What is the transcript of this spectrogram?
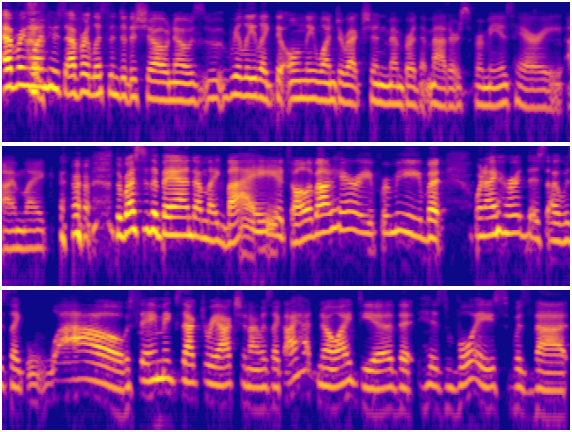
everyone who's ever listened to the show knows really like the only One Direction member that matters for me is Harry. I'm like, the rest of the band, I'm like, bye. It's all about Harry for me. But when I heard this, I was like, wow, same exact reaction. I was like, I had no idea that his voice was that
